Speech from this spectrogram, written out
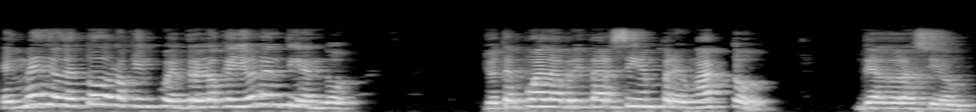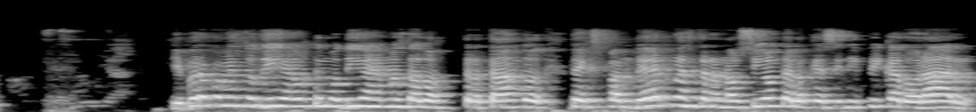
en medio de todo lo que encuentre, lo que yo no entiendo, yo te pueda brindar siempre un acto de adoración. Y espero con estos días, últimos días, hemos estado tratando de expandir nuestra noción de lo que significa adorar.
